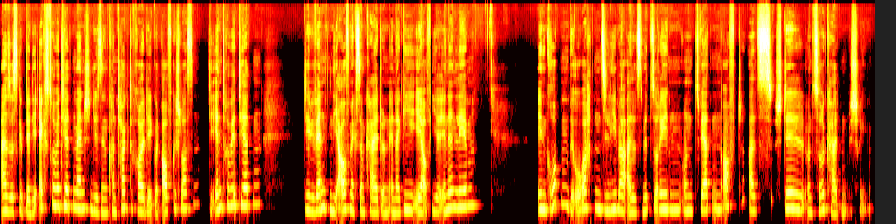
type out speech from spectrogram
Also es gibt ja die extrovertierten Menschen, die sind kontaktfreudig und aufgeschlossen. Die Introvertierten, die wenden die Aufmerksamkeit und Energie eher auf ihr Innenleben. In Gruppen beobachten sie lieber als mitzureden und werden oft als still und zurückhaltend beschrieben.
